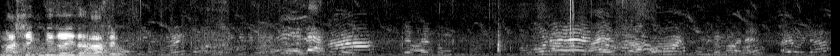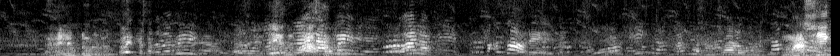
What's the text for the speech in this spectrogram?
মাসিক বিজয়ী যারা আছেন হাইলাইট করে দিন। মাসিক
